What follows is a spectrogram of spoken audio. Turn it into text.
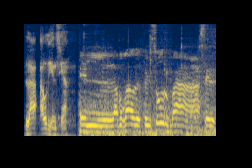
la audiencia. El abogado defensor va a hacer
